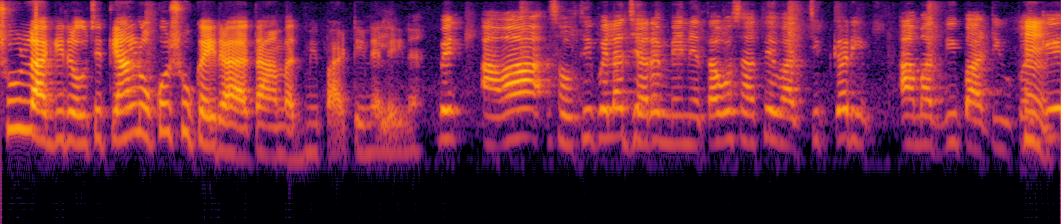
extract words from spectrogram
શું લાગી રહ્યું છે? ત્યાં લોકો શું કહી રહ્યા હતા આમ આદમી પાર્ટીને લઈને? બેન આવા સૌથી પહેલા જ્યારે મેં નેતાઓ સાથે વાતચીત કરી આમ આદમી પાર્ટી ઉપર કે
